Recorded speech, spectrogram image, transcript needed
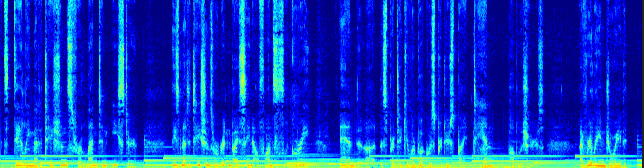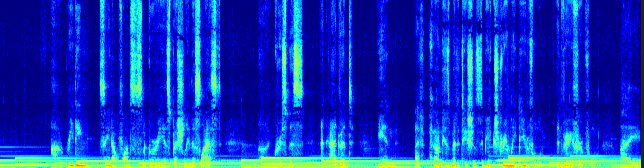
It's daily meditations for Lent and Easter. These meditations were written by St. Alphonsus Liguori, and uh, this particular book was produced by Tan Publishers. I've really enjoyed uh, reading St. Alphonsus Liguori, especially this last uh, Christmas and Advent and I've found his meditations to be extremely beautiful and very fruitful. I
